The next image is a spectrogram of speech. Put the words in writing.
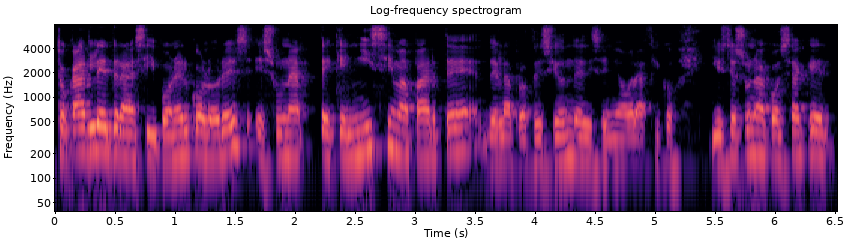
Tocar letras y poner colores es una pequeñísima parte de la profesión de diseño gráfico. Y esto es una cosa que,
